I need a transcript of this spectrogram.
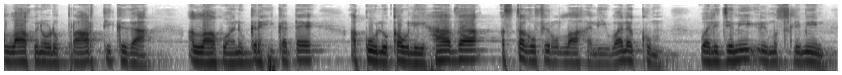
അള്ളാഹുവിനോട് പ്രാർത്ഥിക്കുക. അള്ളാഹു അനുഗ്രഹിക്കട്ടെ. അക്കൂലു കൗലി ഹാദ. അസ്തഗുഫിറുല്ലാഹ് അലി വലക്കും. വലി ജമീ ഇൽ മുസ്ലിമീൻ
